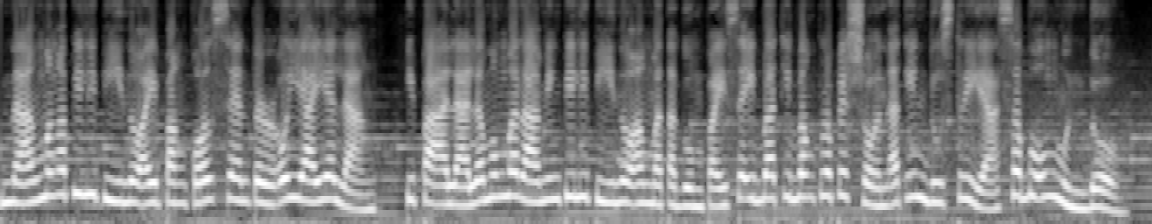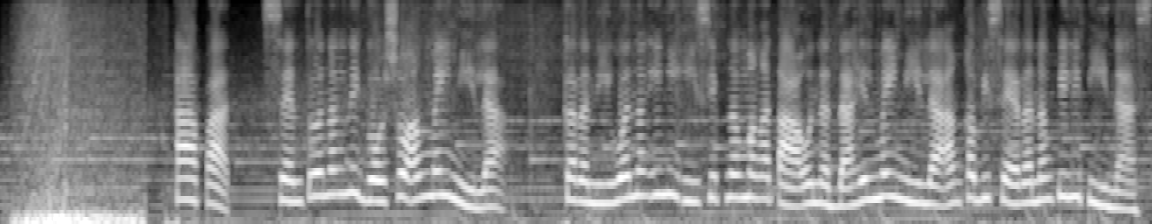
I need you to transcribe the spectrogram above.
na ang mga Pilipino ay pang call center o yaya lang, ipaalala mong maraming Pilipino ang matagumpay sa iba't ibang propesyon at industriya sa buong mundo. 4. Sentro ng negosyo ang Maynila. Karaniwan ang iniisip ng mga tao na dahil Maynila ang kabisera ng Pilipinas,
